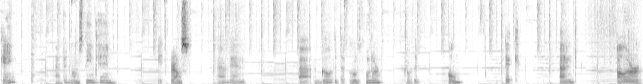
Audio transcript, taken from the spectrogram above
game, add a non-Steam game, hit browse, and then uh, go to the root folder, go to home, deck, And our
